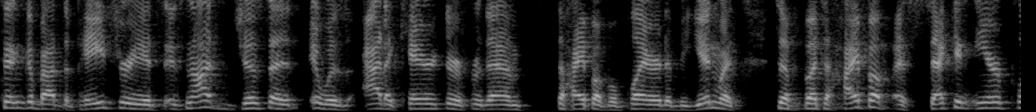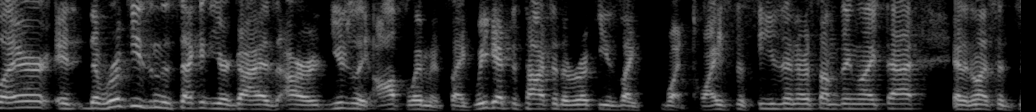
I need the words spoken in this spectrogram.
think about the Patriots, it's not just that it was out of character for them to hype up a player to begin with, to, but to hype up a second year player. It, the rookies and the second year guys are usually off limits. Like we get to talk to the rookies like what twice a season or something like that, and unless it's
